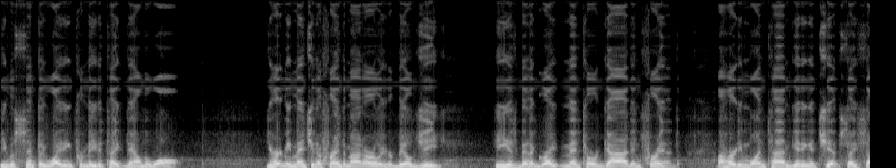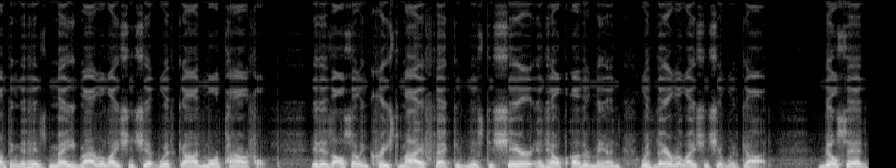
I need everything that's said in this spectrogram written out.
He was simply waiting for me to take down the wall. You heard me mention a friend of mine earlier, Bill G. He has been a great mentor, guide, and friend. I heard him one time getting a chip say something that has made my relationship with God more powerful. It has also increased my effectiveness to share and help other men with their relationship with God. Bill said,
